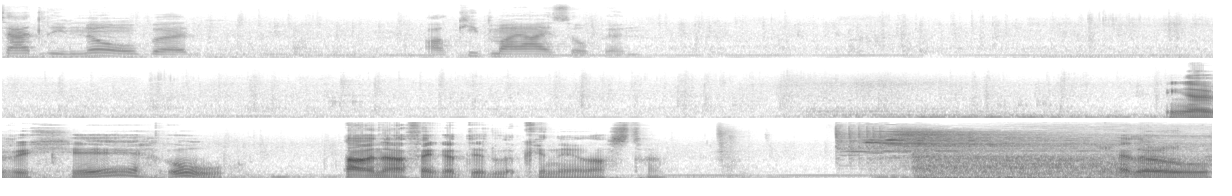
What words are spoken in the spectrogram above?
Sadly, no, but I'll keep my eyes open. Thing over here? Ooh. Oh no, I think I did look in there last time. Hello.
